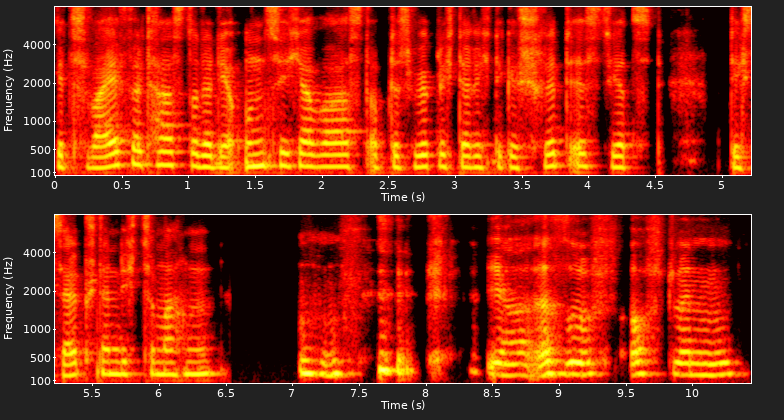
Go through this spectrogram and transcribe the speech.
gezweifelt hast oder dir unsicher warst, ob das wirklich der richtige Schritt ist, jetzt dich selbstständig zu machen? Mhm. ja, also oft, wenn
